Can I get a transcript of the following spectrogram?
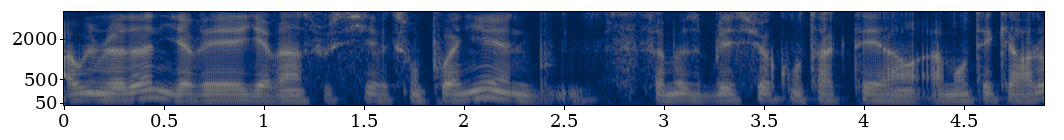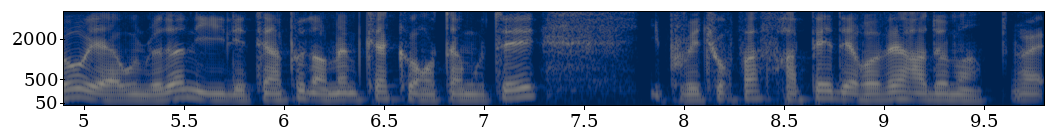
à Wimbledon, il y avait il y avait un souci avec son poignet, une, cette fameuse blessure contractée à, à Monte Carlo, et à Wimbledon, il était un peu dans le même cas que Corentin Moutet. Il pouvait toujours pas frapper des revers à deux mains. Ouais.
